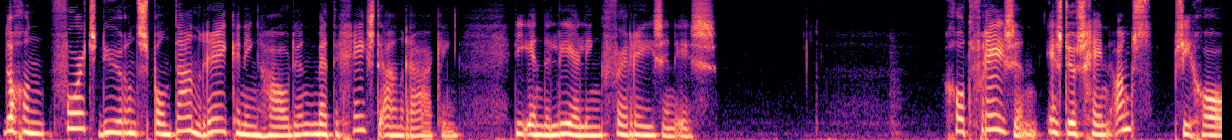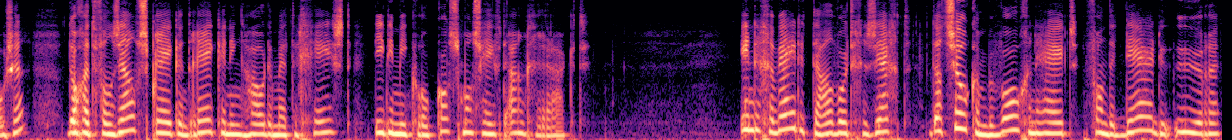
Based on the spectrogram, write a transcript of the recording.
doch een voortdurend spontaan rekening houden met de geestaanraking, die in de leerling verrezen is. God vrezen is dus geen angstpsychose, doch het vanzelfsprekend rekening houden met de geest die de microcosmos heeft aangeraakt. In de gewijde taal wordt gezegd dat zulk een bewogenheid van de derde uren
